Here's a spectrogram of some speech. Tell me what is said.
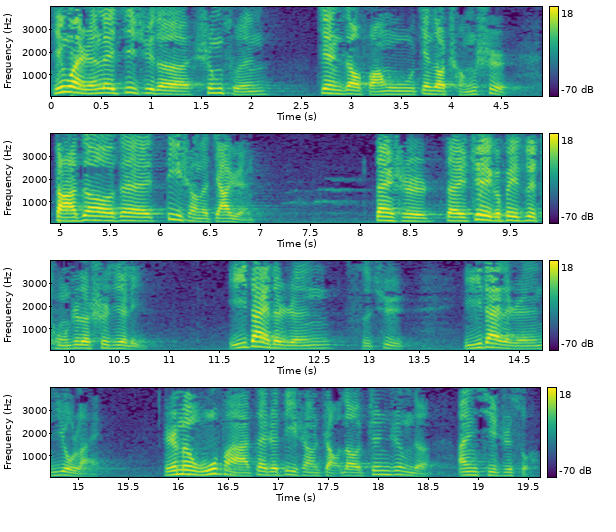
尽管人类继续的生存，建造房屋、建造城市、打造在地上的家园，但是在这个被罪统治的世界里。一代的人死去，一代的人又来，人们无法在这地上找到真正的安息之所。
